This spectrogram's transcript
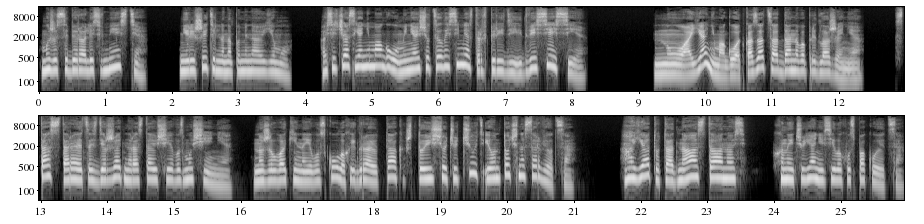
мы же собирались вместе. Нерешительно напоминаю ему. «А сейчас я не могу, у меня еще целый семестр впереди и две сессии». «Ну, а я не могу отказаться от данного предложения». Стас старается сдержать нарастающее возмущение, но желваки на его скулах играют так, что еще чуть-чуть, и он точно сорвется. «А я тут одна останусь», — хнычу я не в силах успокоиться.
